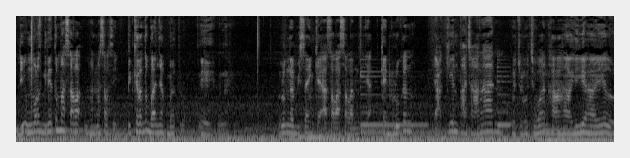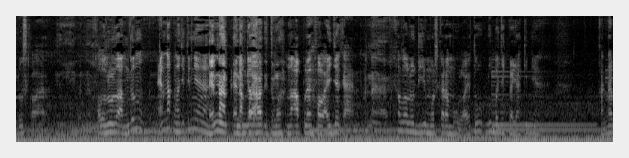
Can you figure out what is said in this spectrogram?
di umur segini tuh masalah bukan masalah sih pikiran tuh banyak banget loh Iya benar. lu nggak bisa yang kayak asal-asalan ya, kayak dulu kan yakin pacaran lucu-lucuan hahaha hihi lulus kelar Iya benar. kalau lu langgeng enak lanjutinnya Enak, enak Tinggal banget itu mah. nge-up level aja kan Benar. kalau lu di umur sekarang mulai tuh lu banyak gak yakinnya karena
